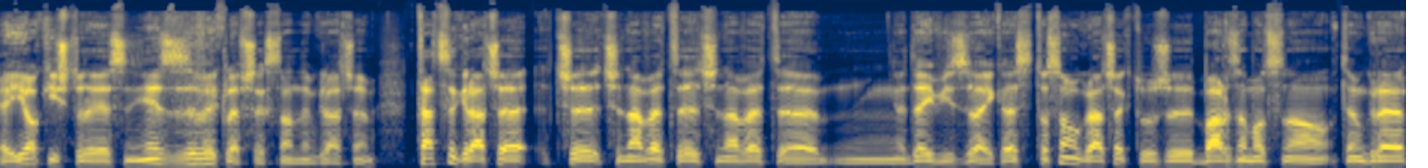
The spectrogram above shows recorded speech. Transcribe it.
E, Jokisz, który jest niezwykle wszechstronnym graczem. Tacy gracze, czy, czy nawet, czy nawet e, mm, Davis z Lakers, to są gracze, którzy bardzo mocno tę grę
